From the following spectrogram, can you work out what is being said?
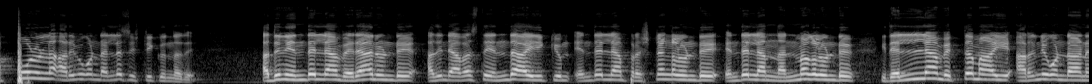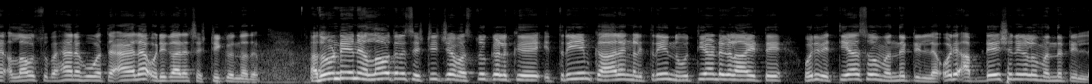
അപ്പോഴുള്ള അറിവ് കൊണ്ടല്ല സൃഷ്ടിക്കുന്നത്. അതിന് എന്തെല്ലാം വരാനുണ്ട് അതിന്റെ അവസ്ഥ എന്തായിരിക്കും എന്തെല്ലാം പ്രശ്നങ്ങളുണ്ട് എന്തെല്ലാം നന്മകളുണ്ട് ഇതെല്ലാം വ്യക്തമായി അറിഞ്ഞുകൊണ്ടാണ് അള്ളാഹു സുബാനഹുവത്ത് ആല ഒരു കാലം സൃഷ്ടിക്കുന്നത്. അതുകൊണ്ട് തന്നെ അള്ളാഹുത്തല സൃഷ്ടിച്ച വസ്തുക്കൾക്ക് ഇത്രയും കാലങ്ങൾ ഇത്രയും നൂറ്റാണ്ടുകളായിട്ട് ഒരു വ്യത്യാസവും വന്നിട്ടില്ല ഒരു അപ്ഡേഷനുകളും വന്നിട്ടില്ല.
